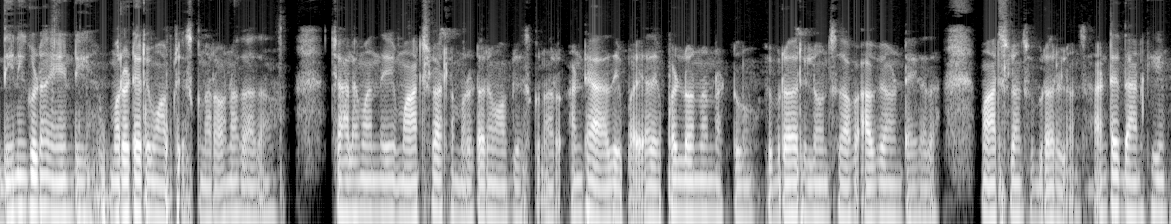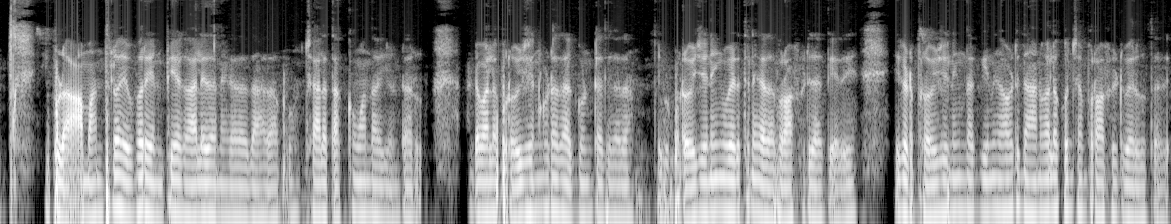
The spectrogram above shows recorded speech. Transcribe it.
దీనికి కూడా ఏంటి? మొరటోరియం ఆఫ్ చేసుకున్నారు అవునా కాదా? చాలామంది మార్చ్లో అట్లా మొరటోరియం ఆఫ్ చేసుకున్నారు. అంటే అది అది ఎప్పటిలోనన్నట్టు? ఫిబ్రవరి లోన్స్ అవే ఉంటాయి కదా. మార్చ్ లోన్స్ ఫిబ్రవరి లోన్స్ అంటే దానికి ఇప్పుడు ఆ మంత్లో ఎవరు ఎన్పిఏ కాలేదనే కదా దాదాపు. చాలా తక్కువ మంది అయ్యి ఉంటారు. అంటే వాళ్ళ ప్రొవిజన్ కూడా తగ్గుంటుంది కదా. ఇప్పుడు ప్రొవిజనింగ్ పెడితేనే కదా ప్రాఫిట్ తగ్గేది. ఇక్కడ ప్రొవిజనింగ్ తగ్గింది కాబట్టి దానివల్ల కొంచెం ప్రాఫిట్ పెరుగుతుంది.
